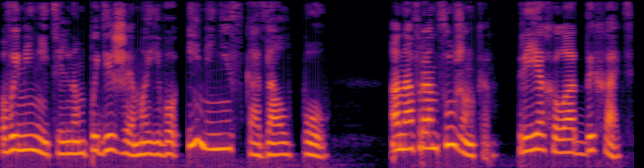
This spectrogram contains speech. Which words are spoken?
в именительном падеже моего имени, сказал Пол. «Она француженка, приехала отдыхать.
